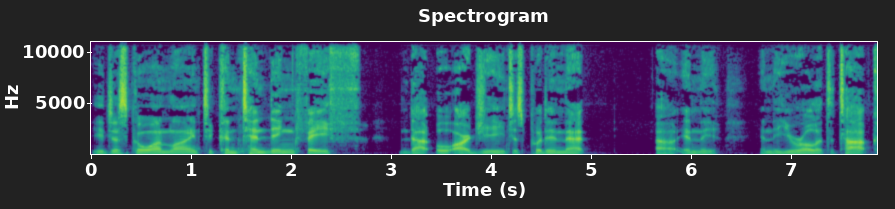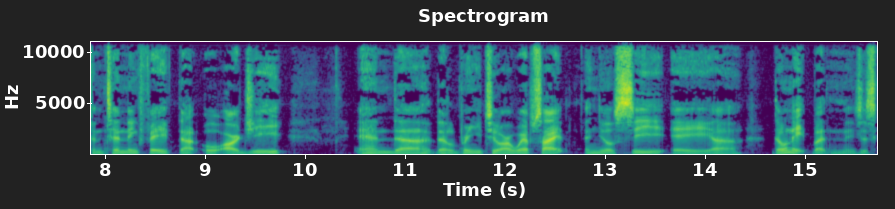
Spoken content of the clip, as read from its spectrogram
you just go online to contendingfaith.org. Just put in that uh, in the in the URL at the top, contendingfaith.org, and uh, that'll bring you to our website, and you'll see a uh, donate button. It just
